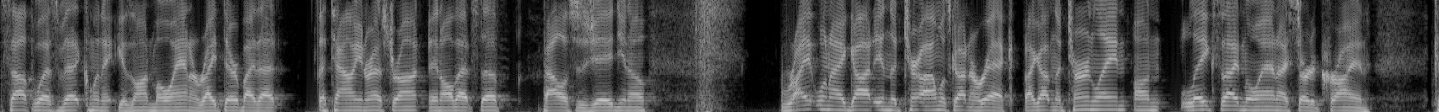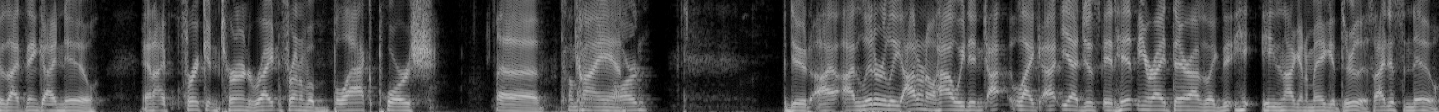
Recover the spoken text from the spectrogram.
Southwest Vet Clinic is on Moana, right there by that Italian restaurant and all that stuff. Palace of Jade, you know. Right when I got in the turn, I almost got in a wreck. I got in the turn lane on Lakeside Moana. I started crying because I think I knew, and I freaking turned right in front of a black Porsche uh, Coming Cayenne. Dude, I, I literally, I don't know how we didn't, I, like, I, yeah, just it hit me right there. I was like, he, he's not going to make it through this. I just knew.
